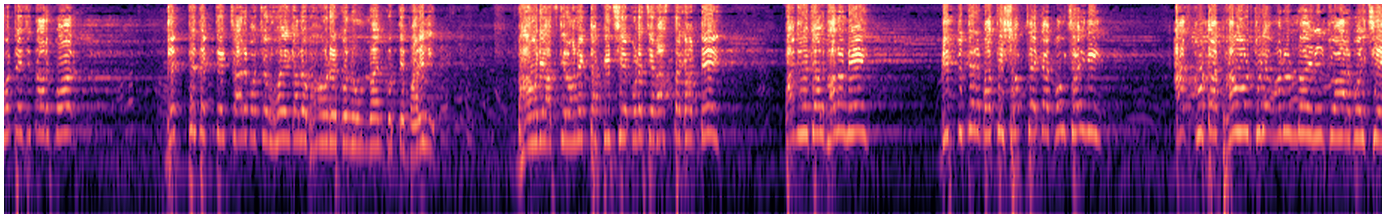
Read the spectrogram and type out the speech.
ভোটে জেতার পর দেখতে দেখতে চার বছর হয়ে গেল ভাঙড়ের কোনো উন্নয়ন করতে পারেনি। ভাঙড়ে আজকের অনেকটা পিছিয়ে পড়েছে, রাস্তাঘাট নেই, পানীয় জল ভালো নেই, বিদ্যুতের বাতি সব জায়গায় পৌঁছায়নি। আজ গোটা ভাঙড় জুড়ে অনুন্নয়নের জোয়ার বইছে।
